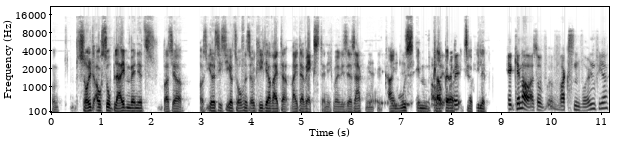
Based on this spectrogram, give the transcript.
Und sollte auch so bleiben, wenn jetzt, was ja aus Ihrer Sicht sicher zu hoffen ist, Euclid ja weiter, weiter wächst. Denn ich meine, wie Sie ja sagten, KMUs im Cloud-Bereich gibt es ja viele. Genau, also wachsen wollen wir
